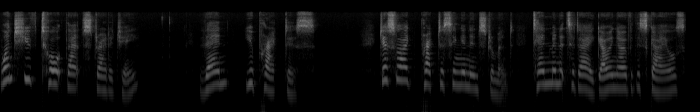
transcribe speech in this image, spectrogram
Once you've taught that strategy, then you practice. Just like practicing an instrument, 10 minutes a day going over the scales,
